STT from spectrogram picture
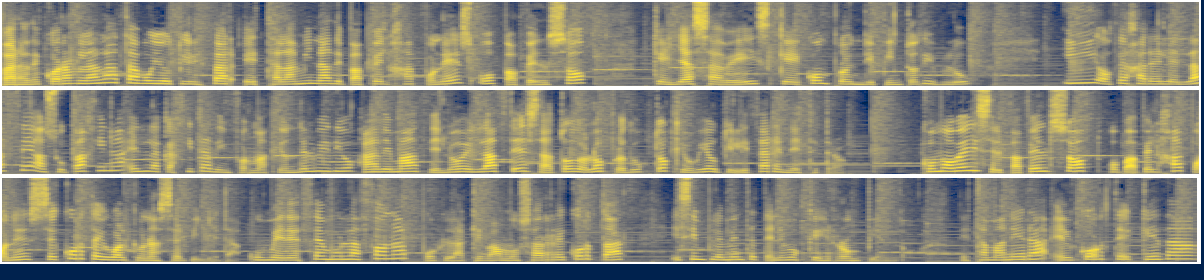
Para decorar la lata voy a utilizar esta lámina de papel japonés o papel soft que ya sabéis que compro en Dipinto Di Blue y os dejaré el enlace a su página en la cajita de información del vídeo, además de los enlaces a todos los productos que voy a utilizar en este trabajo. Como veis, el papel soft o papel japonés se corta igual que una servilleta. Humedecemos la zona por la que vamos a recortar y simplemente tenemos que ir rompiendo. De esta manera el corte queda,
